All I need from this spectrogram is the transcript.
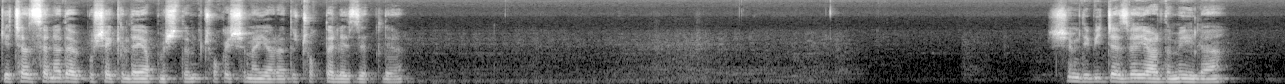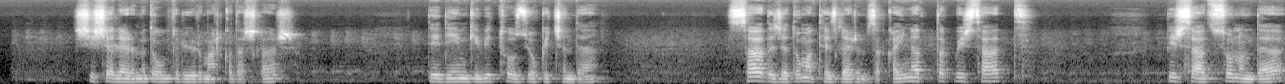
Geçen sene de bu şekilde yapmıştım. Çok işime yaradı. Çok da lezzetli. Şimdi bir cezve yardımıyla şişelerimi dolduruyorum arkadaşlar. Dediğim gibi toz yok içinde. Sadece domateslerimizi kaynattık bir saat. Bir saat sonunda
